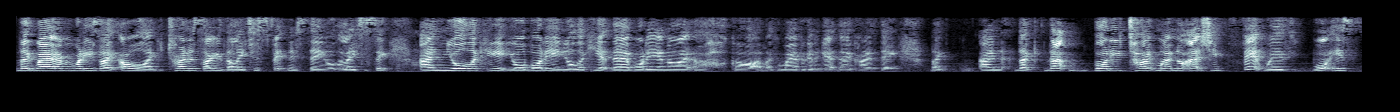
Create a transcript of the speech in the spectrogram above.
like where everybody's like oh like trying to sell you the latest fitness thing or the latest thing. And you're looking at your body and you're looking at their body and you're like oh god like am i ever going to get there kind of thing. Like and like that body type might not actually fit with what is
